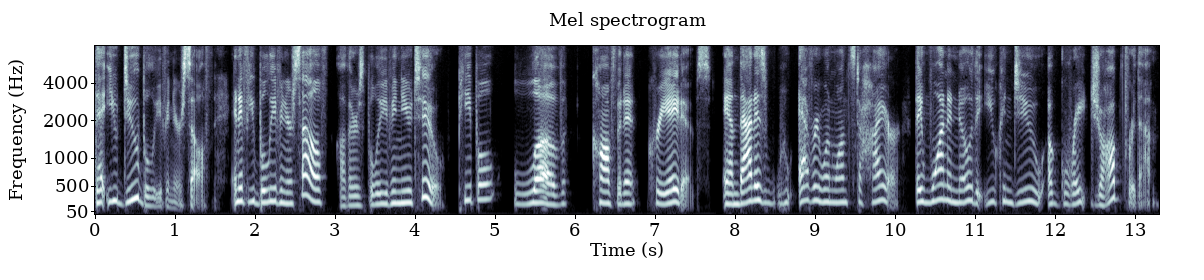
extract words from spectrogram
that you do believe in yourself. And if you believe in yourself, others believe in you too. People love confident creatives. And that is who everyone wants to hire. They want to know that you can do a great job for them.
